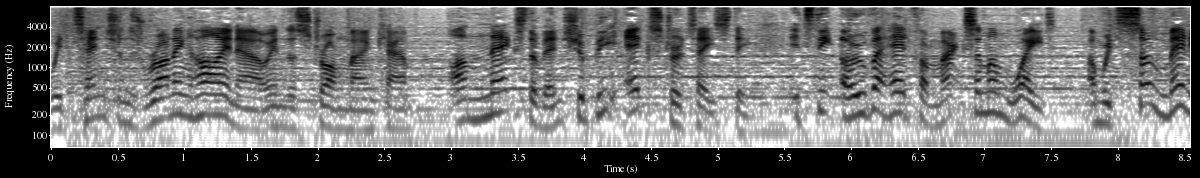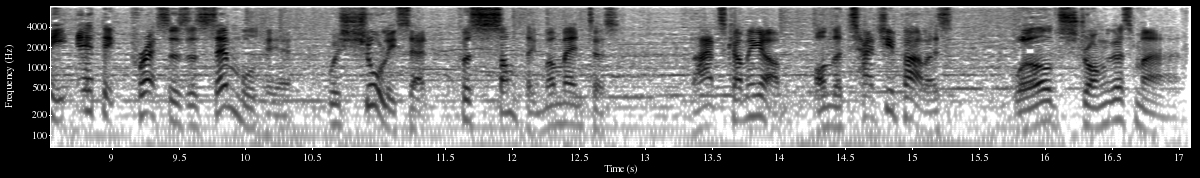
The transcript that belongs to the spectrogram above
With tensions running high now in the strongman camp, our next event should be extra tasty. It's the overhead for maximum weight, and with so many epic pressers assembled here, we're surely set for something momentous. That's coming up on the Tachi Palace World's Strongest Man.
